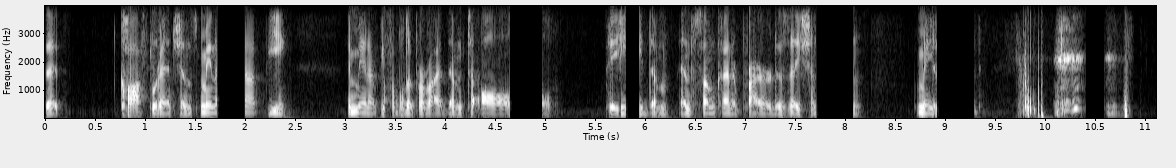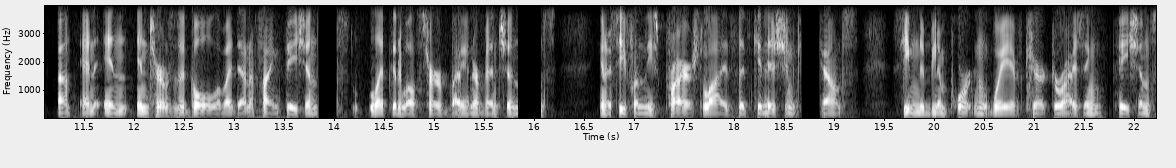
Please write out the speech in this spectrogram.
that cost interventions may not be it may not be able to provide them to all patients need them, and some kind of prioritization may. Uh, and in in terms of the goal of identifying patients likely to be well served by interventions, you know, see from these prior slides that condition counts seem to be an important way of characterizing patients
